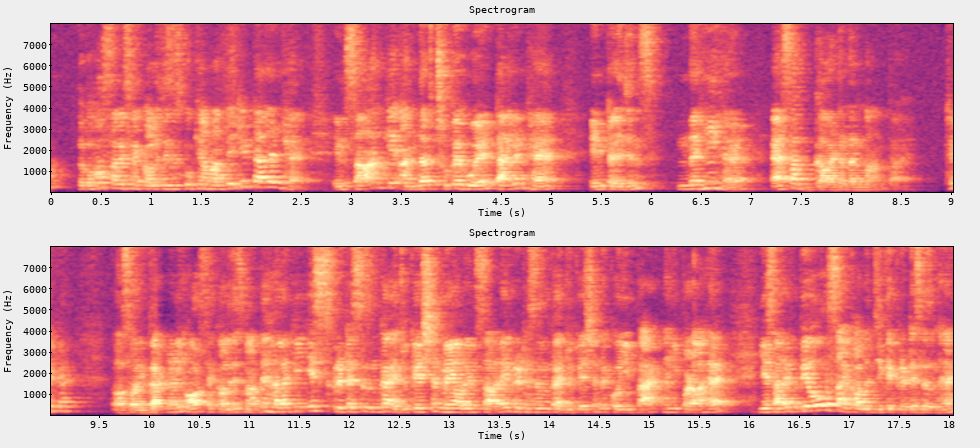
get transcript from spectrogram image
तो बहुत सारे साइकोलॉजिस्ट इसको क्या मानते हैं कि टैलेंट है। इंसान के अंदर छुपे हुए टैलेंट है इंटेलिजेंस नहीं है, ऐसा गार्डनर मानता है। ठीक है? सॉरी गार्डनर और साइकोलॉजिस्ट मानते हैं। हालाँकि इस क्रिटिसिज्म का एजुकेशन में और इन सारे क्रिटिसिज्म का एजुकेशन में कोई इंपैक्ट नहीं पड़ा है। ये सारे प्योर साइकोलॉजी के क्रिटिसिज्म हैं।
